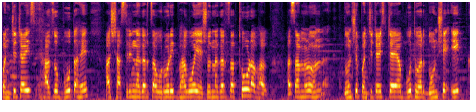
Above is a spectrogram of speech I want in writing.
पंचेचाळीस हा जो बूथ आहे हा शास्त्रीनगरचा उर्वरित भाग व यशवंतनगरचा थोडा भाग असा मिळून दोनशे पंचेचाळीसच्या या बूथवर दोनशे एक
